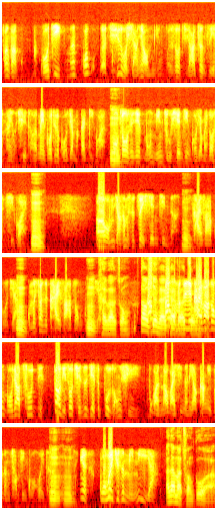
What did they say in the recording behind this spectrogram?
我看国际那国呃，其实我想一下，我们有时候讲政治也蛮有趣的。美国这个国家嘛，盖奇怪；欧洲这些民民主先进国家嘛，都很奇怪。嗯。呃，我们讲他们是最先进的，嗯，开发国家，嗯，我们算是开发中国家，嗯，开发中，到现在当我们这些开发中国家出，到底说全世界是不容许，不管老百姓的，你要抗议不能闯进国会的，嗯嗯，因为国会就是民意呀，啊，那么闯过啊，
